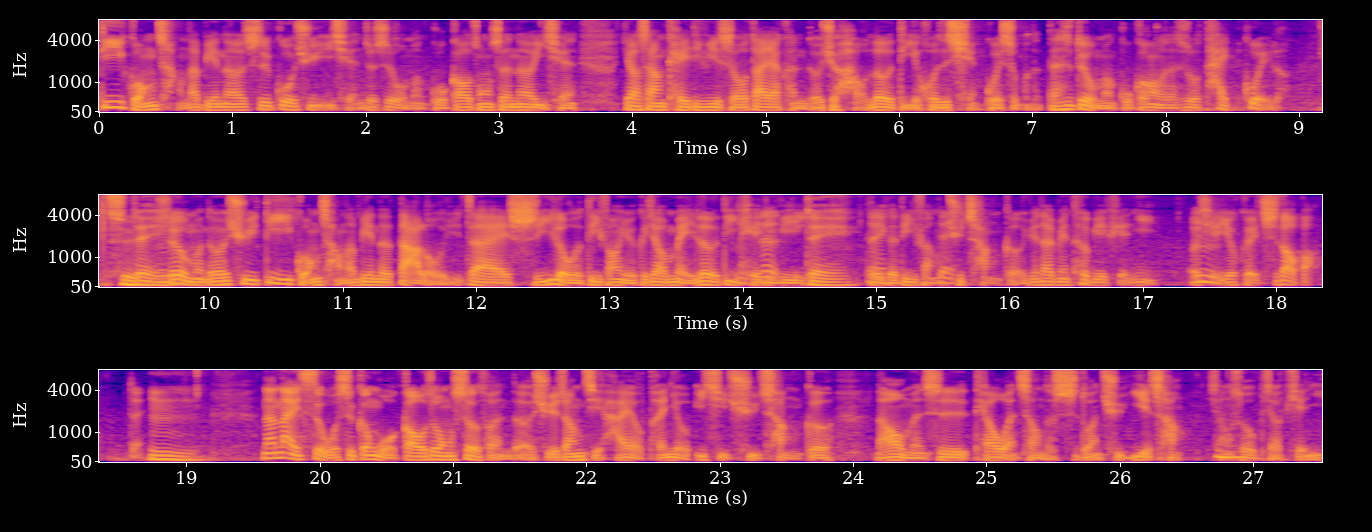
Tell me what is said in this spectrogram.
第一广场那边呢，是过去以前就是我们国高中生呢，以前要上 KTV 的时候，大家可能都去好乐迪或者钱柜什么的，但是对我们国高中生来说太贵了，是对，所以我们都会去第一广场那边的大楼，在十一楼的地方有一个叫美乐蒂 KTV 对的一个地方去唱歌，因为那边特别便宜，而且又可以吃到饱。对，嗯。那那一次，我是跟我高中社团的学长姐还有朋友一起去唱歌，然后我们是挑晚上的时段去夜唱，想说比较便宜。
